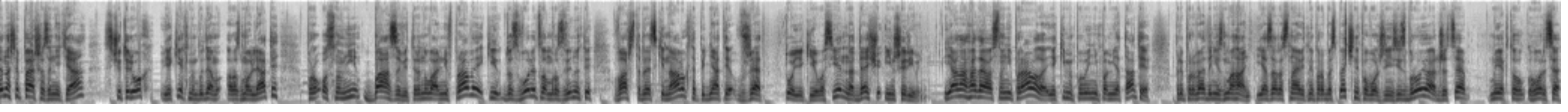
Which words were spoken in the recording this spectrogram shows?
Це наше перше заняття з чотирьох, в яких ми будемо розмовляти про основні базові тренувальні вправи, які дозволять вам розвинути ваш стрілецький навик та підняти вже той, який у вас є, на дещо інший рівень. Я нагадаю основні правила, які ми повинні пам'ятати при проведенні змагань. Я зараз навіть не про безпечне поводження зі зброєю, адже це ми, як то говориться,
